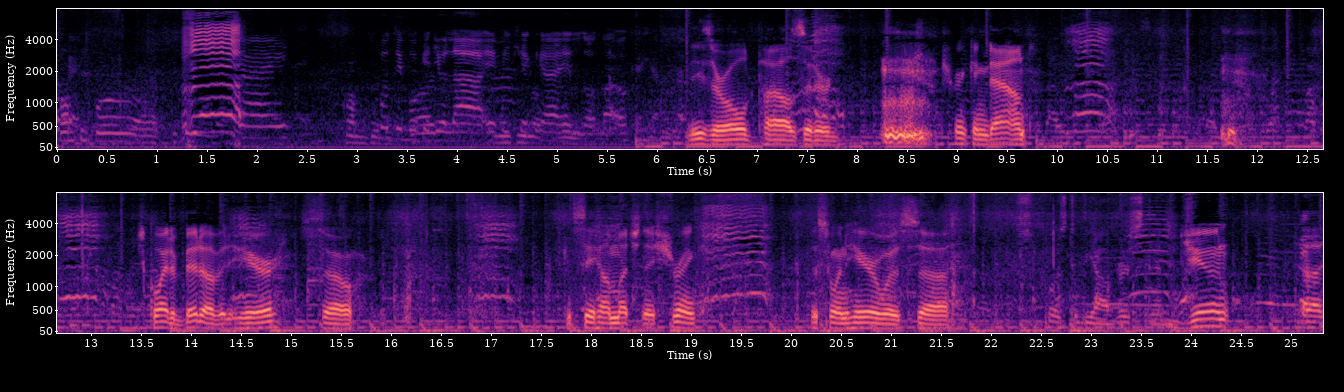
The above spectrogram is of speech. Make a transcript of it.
Some people Okay, yeah. These are old piles that are shrinking down. There's quite a bit of it here, so you can see how much they shrink. This one here was uh, supposed to be harvested. June. Uh,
